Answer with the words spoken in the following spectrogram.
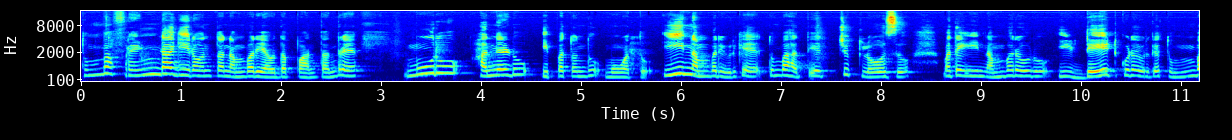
ತುಂಬ ಫ್ರೆಂಡಾಗಿರೋಂಥ ನಂಬರ್ ಯಾವುದಪ್ಪ ಅಂತಂದರೆ ಮೂರು, ಹನ್ನೆರಡು, ಇಪ್ಪತ್ತೊಂದು, ಮೂವತ್ತು. ಈ ನಂಬರ್ ಇವರಿಗೆ ತುಂಬ ಅತಿ ಹೆಚ್ಚು ಕ್ಲೋಸು ಮತ್ತು ಈ ನಂಬರ್ ಅವರು, ಈ ಡೇಟ್ ಕೂಡ ಇವ್ರಿಗೆ ತುಂಬ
